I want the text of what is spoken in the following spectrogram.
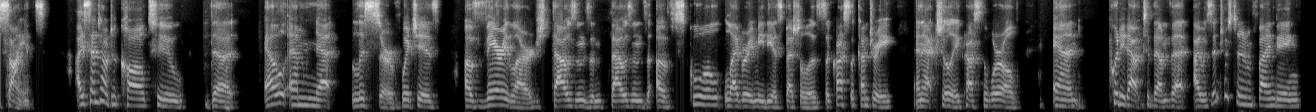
science. I sent out a call to the LMNet listserv, which is a very large, thousands and thousands of school library media specialists across the country and actually across the world and put it out to them that I was interested in finding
